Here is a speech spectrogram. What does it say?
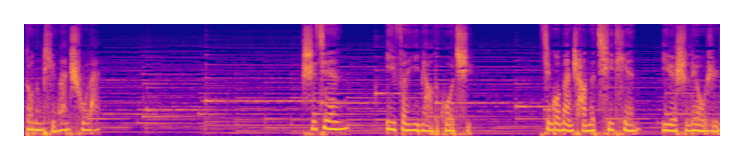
都能平安出来。时间一分一秒的过去，经过漫长的七天，一月十六日，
